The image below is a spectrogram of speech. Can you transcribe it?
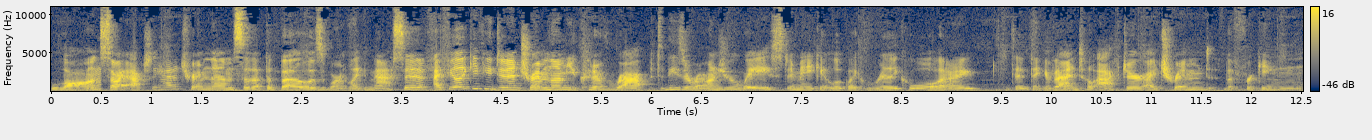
long so I actually had to trim them so that the bows weren't like massive. I feel like if you did didn't trim them, you could have wrapped these around your waist and make it look like really cool. And I didn't think of that until after I trimmed the freaking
